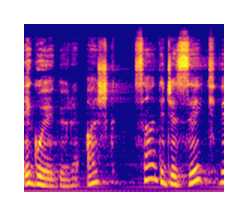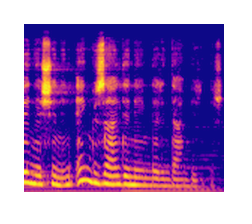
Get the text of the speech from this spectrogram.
Egoya göre aşk sadece zevk ve neşenin en güzel deneyimlerinden biridir.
